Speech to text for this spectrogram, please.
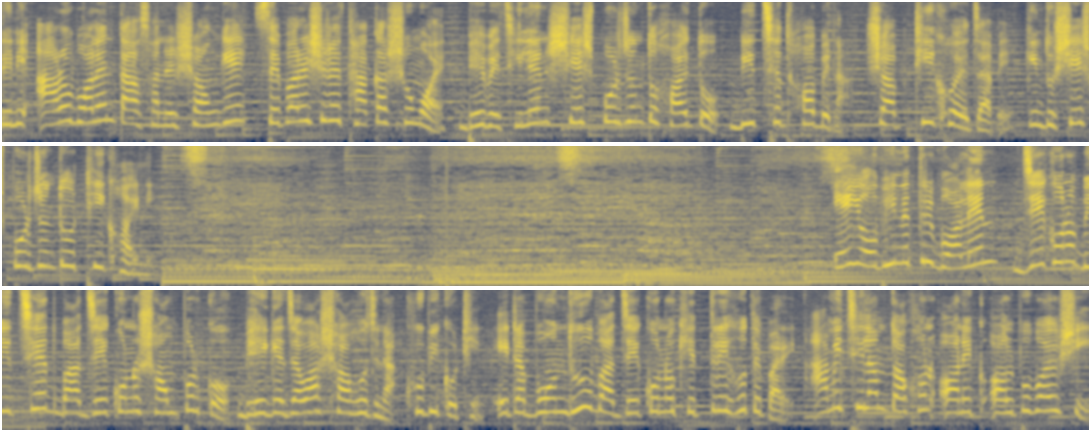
তিনি আরও বলেন, তাহসানের সঙ্গে সেপারেশনে থাকার সময় ভেবেছিলেন, শেষ পর্যন্ত হয়তো বিচ্ছেদ হবে না, সব ঠিক হয়ে যাবে, কিন্তু শেষ পর্যন্ত ঠিক হয়নি। এই অভিনেত্রী বলেন, যে কোনো বিচ্ছেদ বা যে কোনো সম্পর্ক ভেঙে যাওয়া সহজ না, খুবই কঠিন। এটা বন্ধু বা যে কোনো ক্ষেত্রেই হতে পারে। আমি ছিলাম তখন অনেক অল্প বয়সী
